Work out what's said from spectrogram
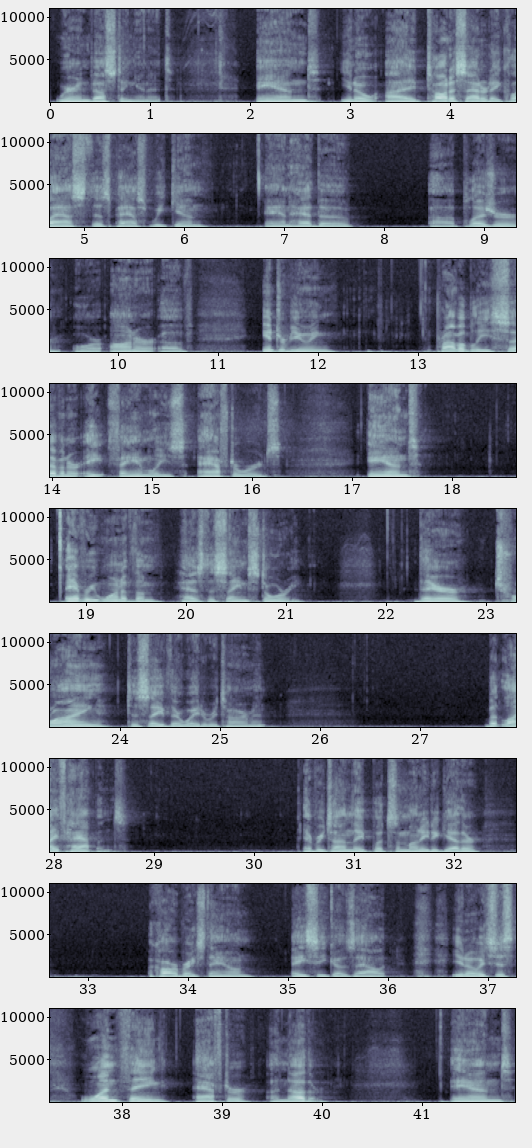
we're investing in it. And, you know, I taught a Saturday class this past weekend and had the uh, pleasure or honor of interviewing probably seven or eight families afterwards. And every one of them has the same story. They're trying to save their way to retirement, but life happens. Every time they put some money together, a car breaks down, AC goes out. You know, it's just one thing after another. And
